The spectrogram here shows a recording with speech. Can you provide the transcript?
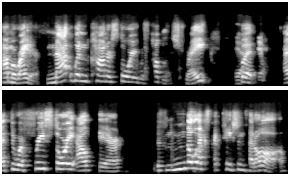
i'm a writer not when connor's story was published right yeah, but yeah. i threw a free story out there with no expectations at all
